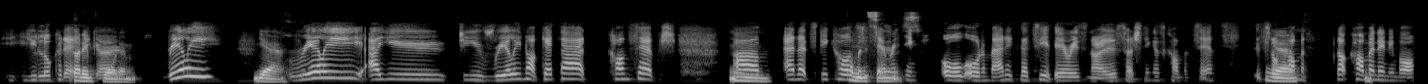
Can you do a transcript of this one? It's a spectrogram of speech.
you look at it Not and you go, important. really Yeah. really are you do you really not get that concept Mm. um and it's because Common it's everything all automatic that's it there is no such thing as common sense it's Yeah. not common not common anymore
